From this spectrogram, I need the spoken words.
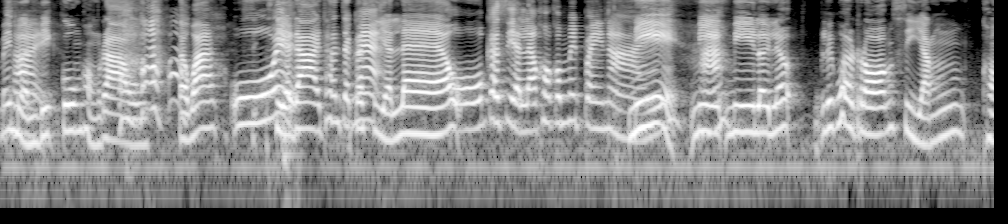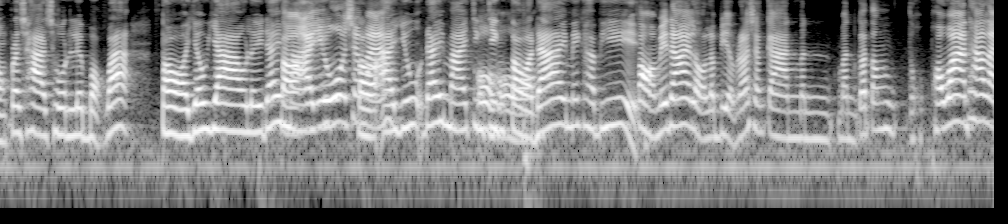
ไม่เหมือนใช่บิ๊กกุ้งของเรา แต่ว่าโอ้ย เสียดายท่านจะแม่เกษียณแล้ว โอ้เกษียณแล้วเขาก็ไม่ไปไหนนี่มีฮะมีเลยแล้วเรียกว่าร้องเสียงของประชาชนเลยบอกว่า ต่อยาวๆเลยได้ไหมต่ออายุใช่ไหมต่ออายุได้ไหมจริง โอ้โห ๆ ต่อได้ไหมคะพี่ ต่อไม่ได้หรอกระเบียบราชการมันมันก็ต้อง เพราะว่าถ้าอะไร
